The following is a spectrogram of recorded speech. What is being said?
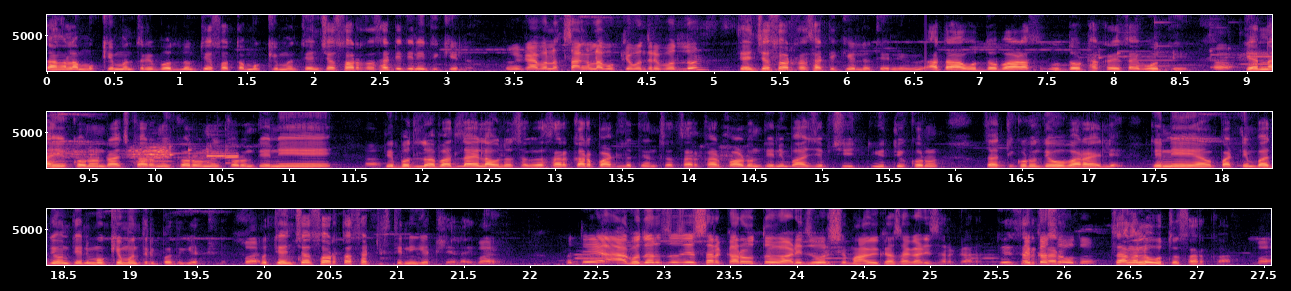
चांगला मुख्यमंत्री बदलून ते स्वतः मुख्यमंत्री. त्यांच्या स्वार्थासाठी त्यांनी ते केलं. तुम्ही काय बोला चांगला मुख्यमंत्री बदलून? त्यांच्या स्वार्थासाठी केलं त्यांनी. आता उद्धव बाळा उद्धव ठाकरे साहेब होते. हा. त्यांना हे करून राजकारण हे करून हे करून त्यांनी ते बदल बदलायला लावलं सगळं. सरकार पाडलं त्यांचं. सरकार पाडून त्यांनी भाजपशी युती करून तिकडून ते उभा राहिले. त्यांनी अं, पाठिंबा देऊन त्यांनी मुख्यमंत्रीपद घेतलं. बर. मग त्यांच्या स्वार्थासाठीच त्यांनी घेतलेलं आहे पण ते अगोदरचं जे सरकार होतं अडीच वर्ष महाविकास आघाडी सरकार ते ते सरकार- कसं होतं? चांगलं होतं सरकार.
